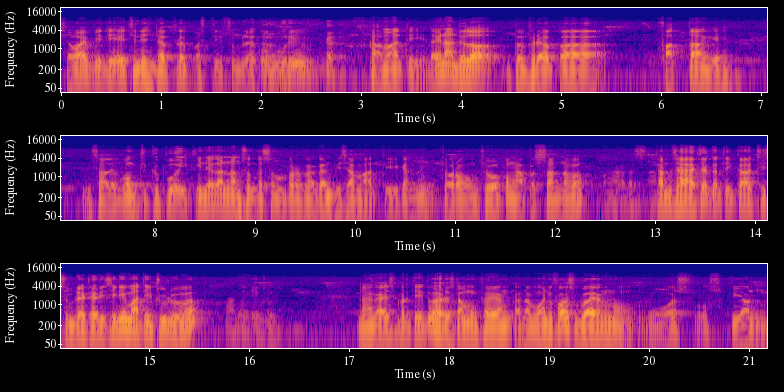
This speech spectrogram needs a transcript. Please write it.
Soalnya PTA jenis dablek pasti sebelah kongguri gak mati. Tapi nak dulu beberapa fakta gitu. Misalnya wong digebuk ikine kan langsung kesemper bahkan bisa mati kan cara wong Jawa pengapesan apa? Pengapesan. Kan bisa aja ketika disembelih dari sini mati dulu apa? Nah kayak seperti itu harus kamu bayangkan. Nah, Hanifah bayang no, was sekian.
